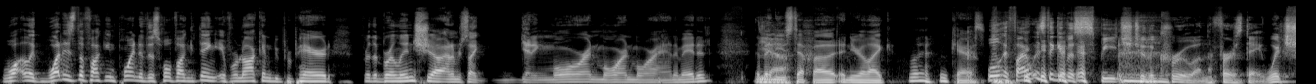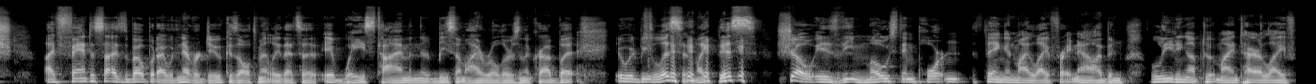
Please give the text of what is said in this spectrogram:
What like what is the fucking point of this whole fucking thing if we're not going to be prepared for the Berlin show? And I'm just like getting more and more and more animated. And then you step out and you're like, well, who cares? Well, if I was to give a speech to the crew on the first day, which I fantasized about, but I would never do because ultimately that's a it wastes time and there'd be some eye rollers in the crowd. But it would be listen, like this show is the most important thing in my life right now. I've been leading up to it my entire life.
